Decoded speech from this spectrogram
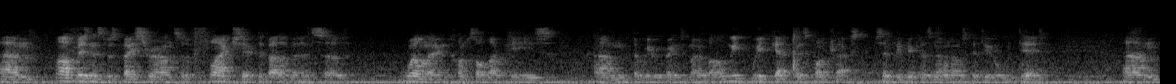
Um, our business was based around sort of flagship developments of well-known console IPs um, that we would bring to mobile. We'd, we'd, get those contracts simply because no one else could do what we did. Um,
